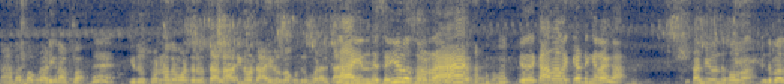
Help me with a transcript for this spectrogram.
நான் தான் பம்பு அடிக்கிறேன் அப்பா. இது சொன்னதும் ஒருத்தர் தலாடின்னு வந்து ஐநூறு ரூபாய் கொடுத்துட்டு போறாரு நான் இந்த செய்யுள சொல்றேன். இதை காதால கேட்டுங்கிறாங்க. தம்பி வந்து சொல்றான் இந்த பேர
